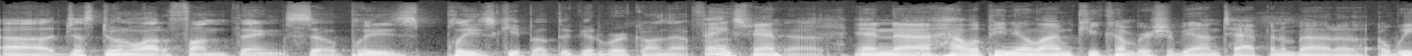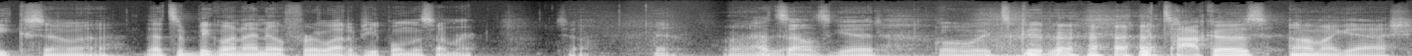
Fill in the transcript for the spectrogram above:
uh, just doing a lot of fun things. So please, please keep up the good work on that. Front. Thanks, man. Yeah. And uh, jalapeno lime cucumber should be on tap in about a, a week, so uh, that's a big one I know for a lot of people in the summer. So yeah. Well, that sounds good. Oh, it's good with tacos. Oh my gosh.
